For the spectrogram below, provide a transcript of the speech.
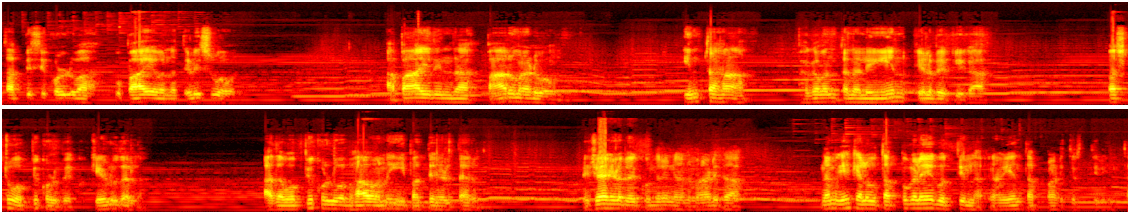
ತಪ್ಪಿಸಿಕೊಳ್ಳುವ ಉಪಾಯವನ್ನು ತಿಳಿಸುವವನು, ಅಪಾಯದಿಂದ ಪಾರು ಮಾಡುವವನು. ಇಂತಹ ಭಗವಂತನಲ್ಲಿ ಏನ್ ಕೇಳಬೇಕೀಗ? ಫಸ್ಟ್ ಒಪ್ಪಿಕೊಳ್ಬೇಕು, ಕೇಳುವುದಲ್ಲ. ಅದ ಒಪ್ಪಿಕೊಳ್ಳುವ ಭಾವವನ್ನು ಈ ಪದ್ಯ ಹೇಳ್ತಾ ಇರೋದು. ನಿಜ ಹೇಳಬೇಕು ಅಂದ್ರೆ ನಾನು ಮಾಡಿದ, ನಮಗೆ ಕೆಲವು ತಪ್ಪುಗಳೇ ಗೊತ್ತಿಲ್ಲ ನಾವು ಏನ್ ತಪ್ಪು ಮಾಡ್ತಿರ್ತೀವಿ ಅಂತ.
